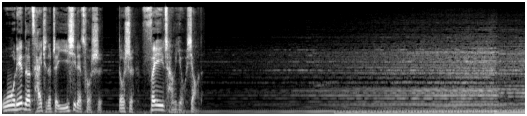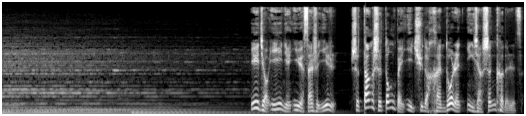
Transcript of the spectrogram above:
伍连德采取的这一系列措施都是非常有效的。一九一一年一月三十一日是当时东北疫区的很多人印象深刻的日子，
